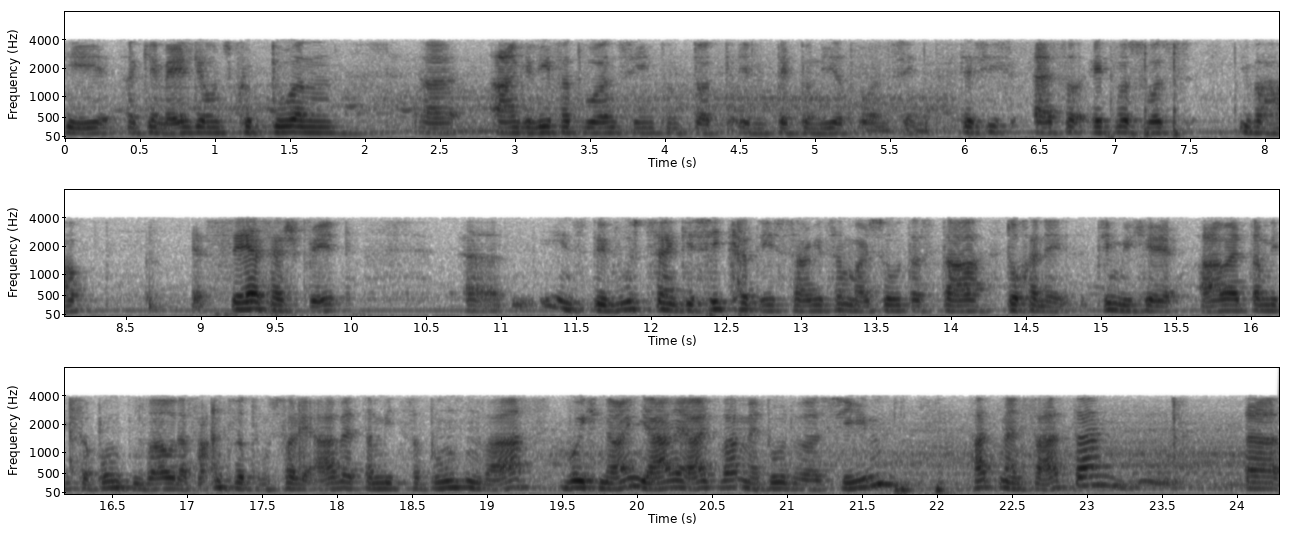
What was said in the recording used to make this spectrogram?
die Gemälde und Skulpturen äh, angeliefert worden sind und dort eben deponiert worden sind. Das ist also etwas, was überhaupt sehr, sehr spät äh, ins Bewusstsein gesickert ist, sage ich jetzt einmal so, dass da doch eine ziemliche Arbeit damit verbunden war oder verantwortungsvolle Arbeit damit verbunden war. Wo ich neun Jahre alt war, mein Bruder war sieben, hat mein Vater äh,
